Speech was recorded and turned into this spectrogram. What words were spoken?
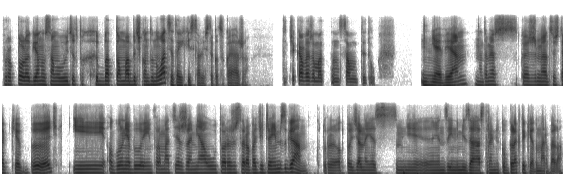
propos Legionu Samobójców, to chyba to ma być kontynuacja tej historii, z tego co kojarzę. To ciekawe, że ma ten sam tytuł. Nie wiem, natomiast kojarzę, że miało coś takie być i ogólnie były informacje, że miał to reżyserować James Gunn, który odpowiedzialny jest między innymi za Strażników Galaktyki od Marvela.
